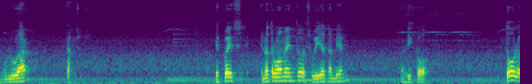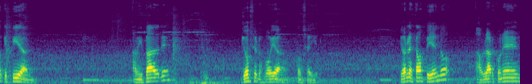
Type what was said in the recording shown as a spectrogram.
en un lugar está Jesús. Después, en otro momento de su vida también, nos dijo, todo lo que pidan a mi Padre, yo se los voy a conseguir. Y ahora le estamos pidiendo hablar con Él,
